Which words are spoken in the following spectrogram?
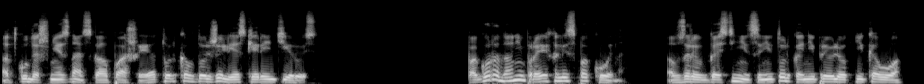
«Откуда ж мне знать», — сказал Паша, — «я только вдоль железки ориентируюсь». По городу они проехали спокойно. А взрыв в гостинице не только не привлек никого,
